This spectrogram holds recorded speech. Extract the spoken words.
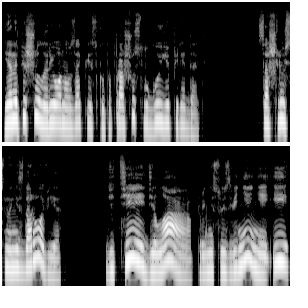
Я напишу Ларионову записку и попрошу слугу ее передать. Сошлюсь на нездоровье, детей, дела, принесу извинения и...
